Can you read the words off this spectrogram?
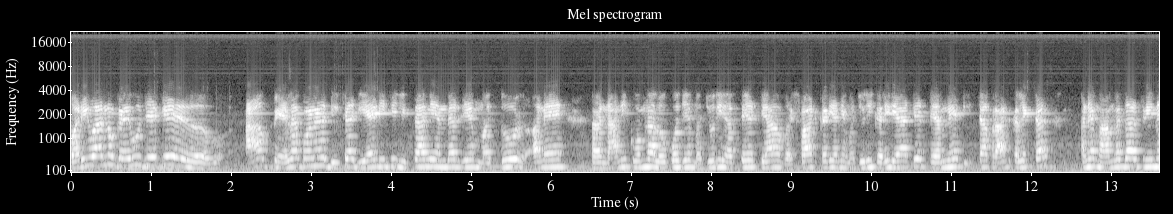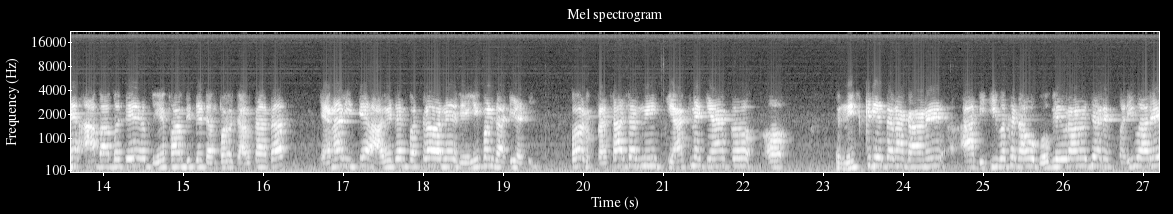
પરિવારનું કહેવું છે કે આ પહેલા પણ ડીસા જીઆઈડીસી વિસ્તારની અંદર જે મજદૂર અને નાની કોમના લોકો જે મજૂરી હશે, ત્યાં વસવાટ કરી અને મજૂરી કરી રહ્યા છે, તેમને ડીસા પ્રાંત કલેક્ટર અને મામલતદારશ્રીને આ બાબતે બેફામ રીતે ડમ્પરો ચાલતા હતા. એના વિશે આવેદન પત્ર અને રેલી પણ કાઢી હતી. પણ પ્રશાસનની ક્યાંક ને ક્યાંક નિષ્ક્રિયતાના કારણે આ બીજી વખત આવો ભોગ લેવડાવ્યો છે અને પરિવારે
